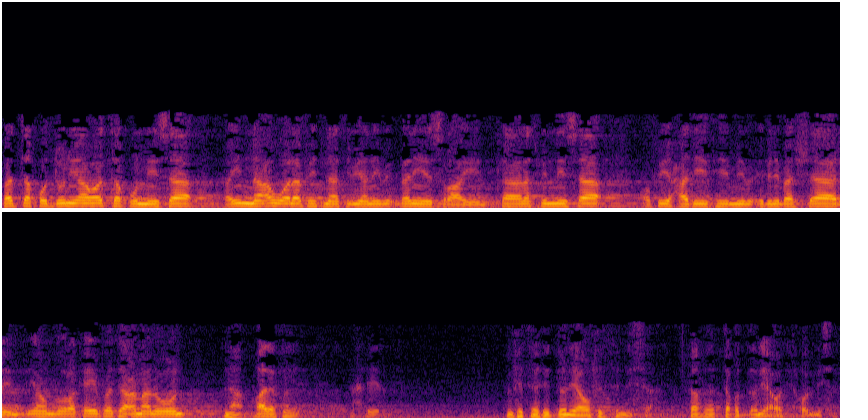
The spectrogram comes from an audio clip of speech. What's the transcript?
فاتقوا الدنيا واتقوا النساء فإن أول فتنة بني إسرائيل كانت في النساء وفي حديث ابن بشار ينظر كيف تعملون. نعم هذا في تحذير من فتنة الدنيا وفتنة النساء. فاتقوا الدنيا واتقوا النساء.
